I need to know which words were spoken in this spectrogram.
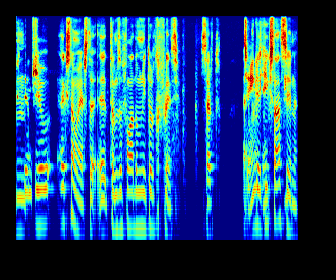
um, que eu, a questão é esta: estamos a falar de um monitor de referência, certo? Sim, Porque é aqui que está a cena.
